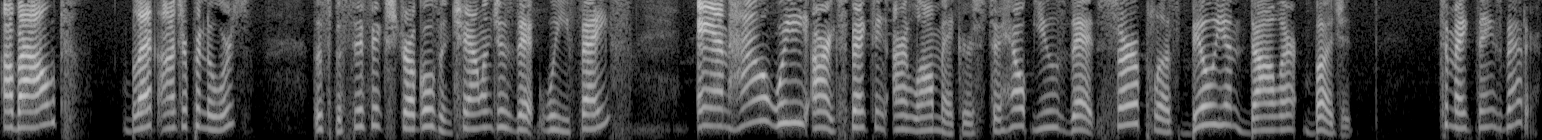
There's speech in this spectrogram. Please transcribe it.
about black entrepreneurs, the specific struggles and challenges that we face, and how we are expecting our lawmakers to help use that surplus billion dollar budget to make things better.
